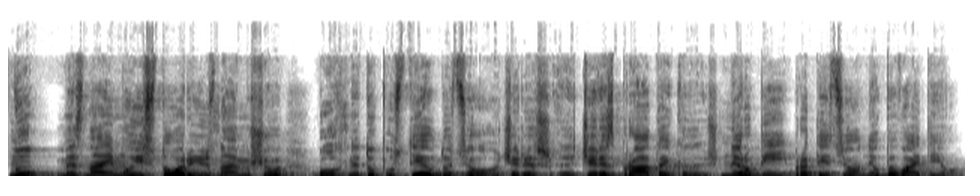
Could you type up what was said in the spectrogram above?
Ну, ми знаємо історію, знаємо, що Бог не допустив до цього через, через брата і що не робіть, брати, цього, не вбивайте його.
